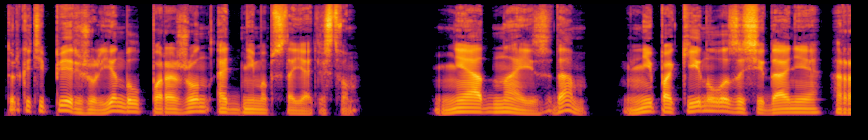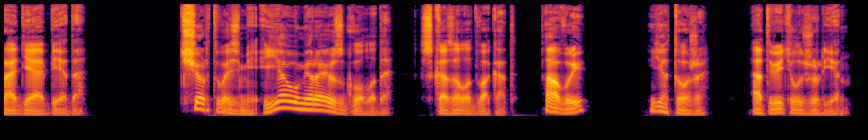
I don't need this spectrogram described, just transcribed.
Только теперь Жульен был поражен одним обстоятельством. Ни одна из дам не покинула заседание ради обеда. «Черт возьми, я умираю с голода», — сказал адвокат. «А вы?» «Я тоже», — ответил Жульен.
